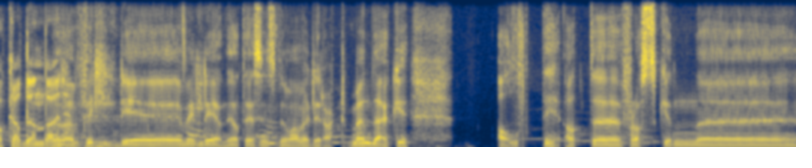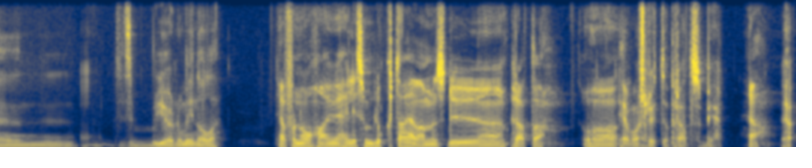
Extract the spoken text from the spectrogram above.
akkurat den der. Jeg er veldig, veldig enig i at jeg syns det var veldig rart. Men det er jo ikke alltid at eh, flasken gjør noe med innholdet. Ja, for nå har jo jeg liksom lukta jeg da, mens du prata. Og Jeg må slutte å prate så mye. Ja, Ja,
